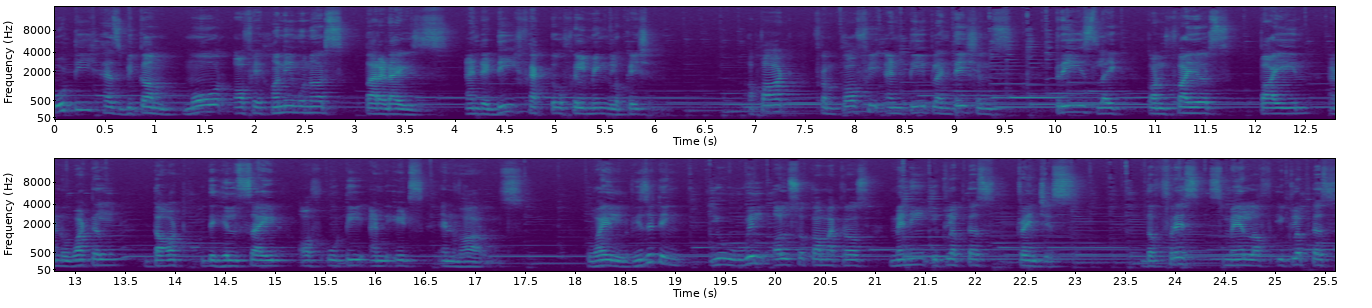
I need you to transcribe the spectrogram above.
Ooty has become more of a honeymooner's paradise and a de facto filming location. Apart from coffee and tea plantations, trees like conifers, pine, and wattle dot the hillside of Ooty and its environs. While visiting, you will also come across many eucalyptus trenches. The fresh smell of eucalyptus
